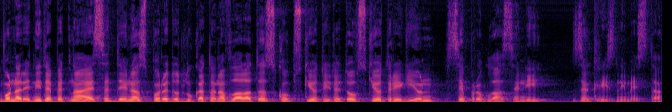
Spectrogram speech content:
Во наредните 15 дена, според одлуката на владата, Скопскиот и Тетовскиот регион се прогласени за кризни места.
